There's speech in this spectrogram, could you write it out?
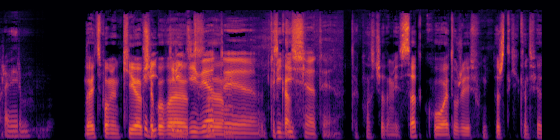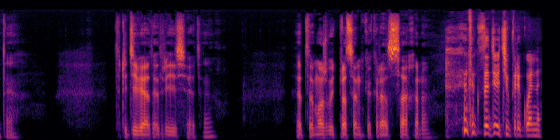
проверим. Давайте вспомним, какие вообще бывают... Три девятые, три десятые. Так, у нас что там есть? Садко, это уже есть даже такие конфеты. Три девятые, три десятые. Это может быть процент как раз сахара. Это, кстати, очень прикольно.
